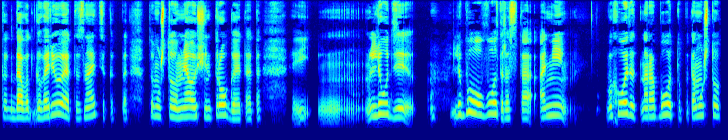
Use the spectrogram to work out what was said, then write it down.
когда вот говорю это, знаете, как-то, потому что у меня очень трогает это. Люди любого возраста, они выходят на работу, потому что,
